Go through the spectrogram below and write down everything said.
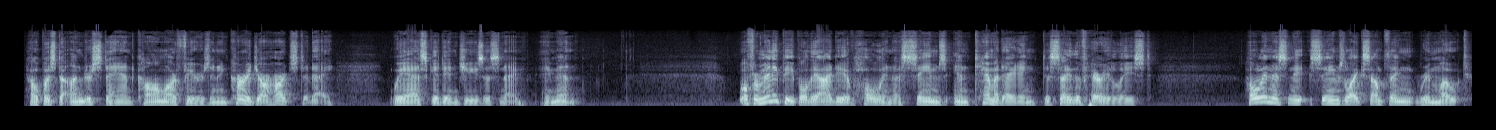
Help us to understand, calm our fears, and encourage our hearts today. We ask it in Jesus' name. Amen. Well, for many people, the idea of holiness seems intimidating, to say the very least. Holiness seems like something remote.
